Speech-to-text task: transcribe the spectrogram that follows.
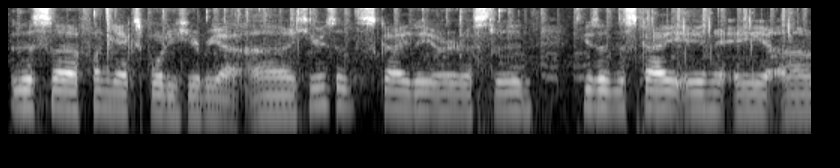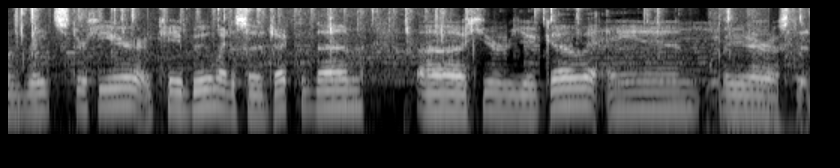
this uh, funny exporter here, but yeah, uh, here's this guy they are arrested. Here's this guy in a uh, roadster here. Okay, boom, I just ejected them. Uh, here you go, and they are arrested.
